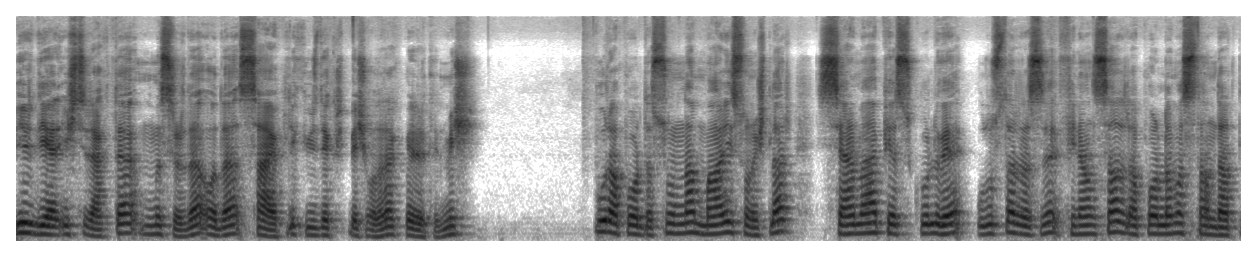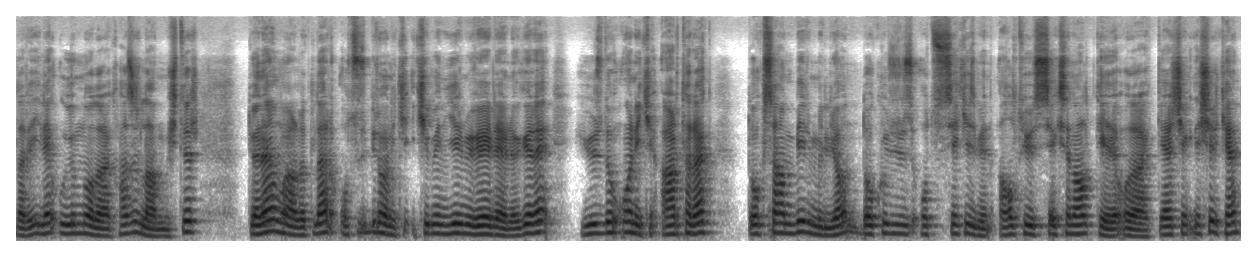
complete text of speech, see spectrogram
Bir diğer iştirakta Mısır'da o da sahiplik %45 olarak belirtilmiş. Bu raporda sunulan mali sonuçlar sermaye piyasası kurulu ve uluslararası finansal raporlama standartları ile uyumlu olarak hazırlanmıştır. Dönem varlıklar 31.12.2020 verilerine göre %12 artarak 91 milyon 938 bin 686 TL olarak gerçekleşirken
